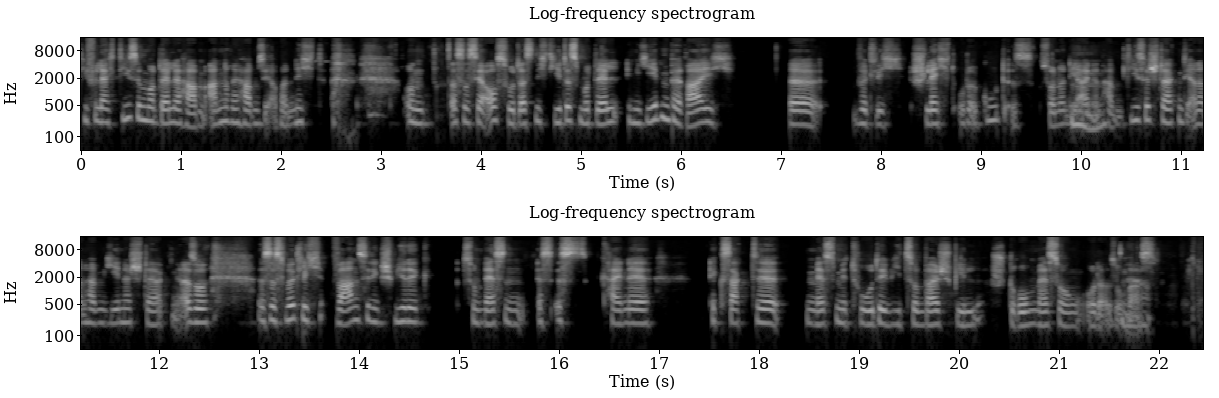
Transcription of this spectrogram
die vielleicht diese Modelle haben, andere haben sie aber nicht. Und das ist ja auch so, dass nicht jedes Modell in jedem Bereich äh, wirklich schlecht oder gut ist, sondern die mhm. einen haben diese Stärken, die anderen haben jene Stärken. Also es ist wirklich wahnsinnig schwierig zu messen. Es ist keine exakte Messmethode wie zum Beispiel Strommessung oder sowas. Ja.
